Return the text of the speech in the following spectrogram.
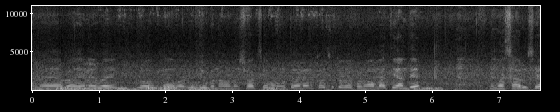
અને ભાઈ એને ભાઈ બ્લોગ ને એમાં વીડિયો બનાવવાનો શોખ છે. પણ હું તો એને એમ કહું છું કે ભાઈ ભણવામાં ધ્યાન દે. એમાં સારું છે.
